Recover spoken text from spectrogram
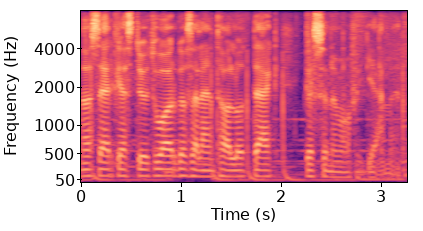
A szerkesztőt Varga Zalent hallották, köszönöm a figyelmet.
